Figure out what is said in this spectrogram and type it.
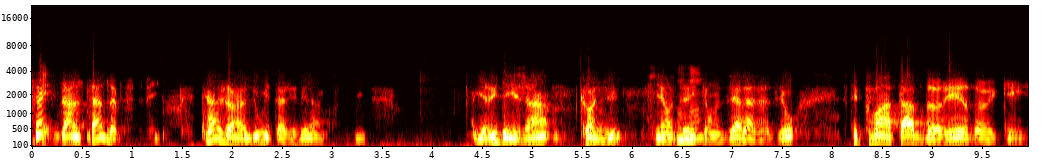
tu sais, dans le temps de la petite vie, quand Jean-Loup est arrivé dans la petite vie, il y a eu des gens connus qui ont, Mhm. qui ont dit à la radio c'est épouvantable de rire d'un gay.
